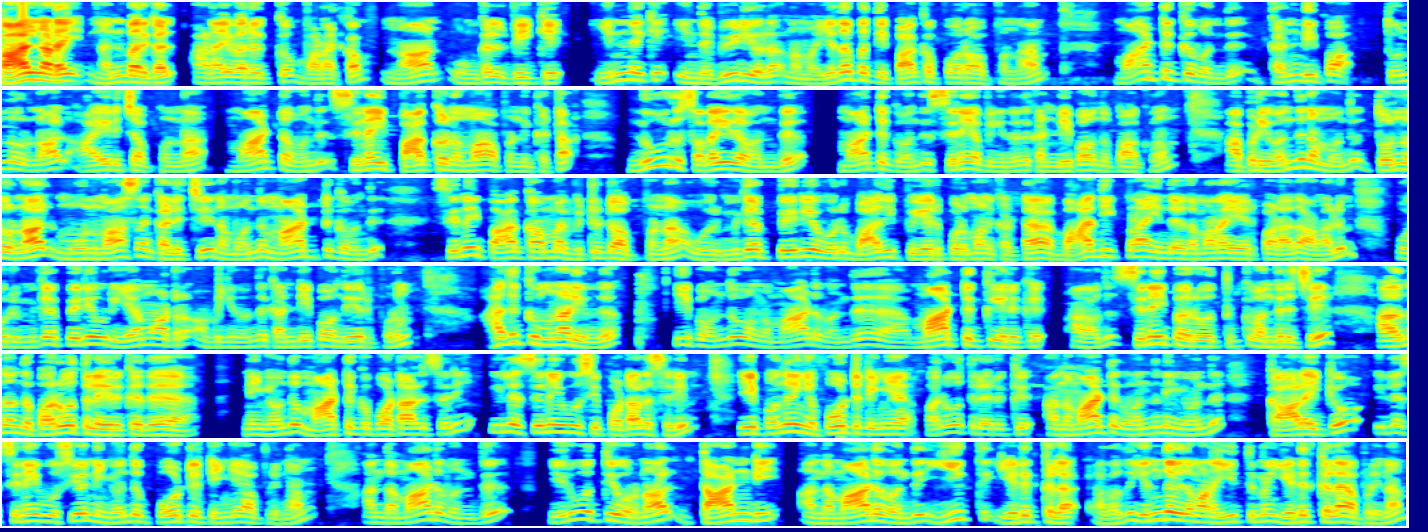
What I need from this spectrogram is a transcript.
கால்நடை நண்பர்கள் அனைவருக்கும் வணக்கம். நான் உங்கள் விகே இன்றைக்கி இந்த வீடியோவில் நம்ம எதை பற்றி பார்க்க போகிறோம் அப்புடின்னா மாட்டுக்கு வந்து கண்டிப்பாக தொண்ணூறு நாள் ஆயிடுச்சு அப்புடின்னா மாட்டை வந்து சினை பார்க்கணுமா அப்படின்னு கேட்டால் நூறு சதவீதம் வந்து மாட்டுக்கு வந்து சினை அப்படிங்கிறது வந்து கண்டிப்பாக வந்து பார்க்கணும். அப்படி வந்து நம்ம வந்து தொண்ணூறு நாள் மூணு மாதம் கழித்து நம்ம வந்து மாட்டுக்கு வந்து சினை பார்க்காம விட்டுட்டோம் அப்படின்னா ஒரு மிகப்பெரிய ஒரு பாதிப்பு ஏற்படுமான்னு கேட்டால் பாதிப்புலாம் எந்த விதமான ஏற்படாது. ஆனாலும் ஒரு மிகப்பெரிய ஒரு ஏமாற்றம் அப்படிங்கிறது வந்து கண்டிப்பாக வந்து ஏற்படும். அதுக்கு முன்னாடி வந்து இப்போ வந்து உங்கள் மாடு வந்து மாட்டுக்கு இருக்குது அதாவது சினை பருவத்துக்கு வந்துருச்சு. அது வந்து அந்த பருவத்தில் இருக்குது. நீங்கள் வந்து மாட்டுக்கு போட்டாலும் சரி இல்லை சினை ஊசி போட்டாலும் சரி இப்போ வந்து நீங்கள் போட்டுட்டீங்க. பருவத்தில் இருக்குது அந்த மாட்டுக்கு வந்து நீங்கள் வந்து காளைக்கோ இல்லை சினை ஊசியோ நீங்கள் வந்து போட்டுட்டீங்க அப்படின்னா அந்த மாடு வந்து இருபத்தி ஒரு நாள் தாண்டி அந்த மாடு வந்து ஈத்து எடுக்கலை. அதாவது எந்த விதமான ஈத்துமே எடுக்கலை அப்படின்னா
